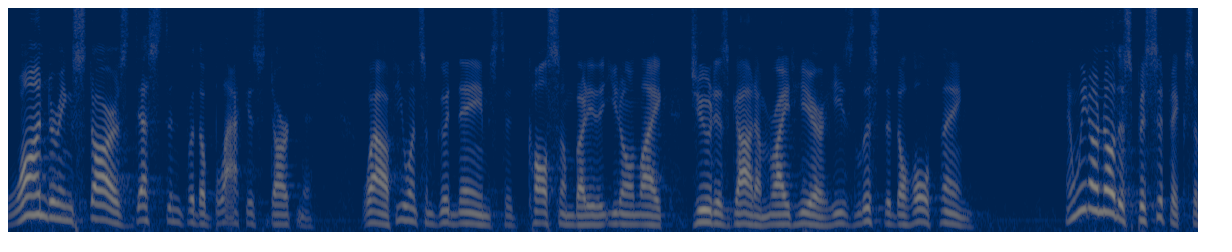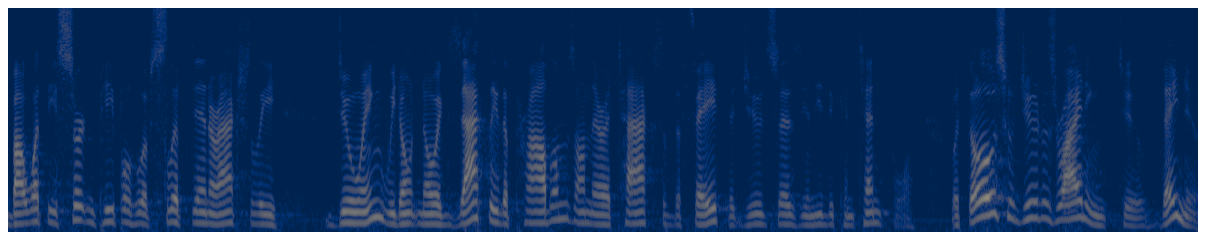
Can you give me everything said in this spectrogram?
wandering stars destined for the blackest darkness. Wow, if you want some good names to call somebody that you don't like, Jude has got them right here. He's listed the whole thing. And we don't know the specifics about what these certain people who have slipped in are actually doing. We don't know exactly the problems on their attacks of the faith that Jude says you need to contend for. But those who Jude was writing to, they knew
